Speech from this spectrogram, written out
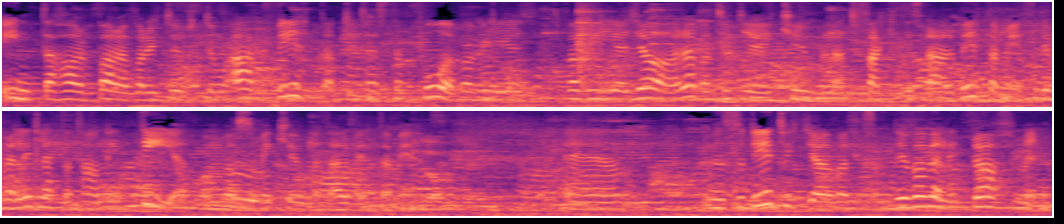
inte har bara varit ute och arbetat och testat på vad vill, jag, vad vill jag göra, vad tycker jag är kul att faktiskt arbeta med. För det är väldigt lätt att ha en idé om vad som är kul att arbeta med. Eh, men så det tyckte jag var, liksom, det var väldigt bra för mig.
